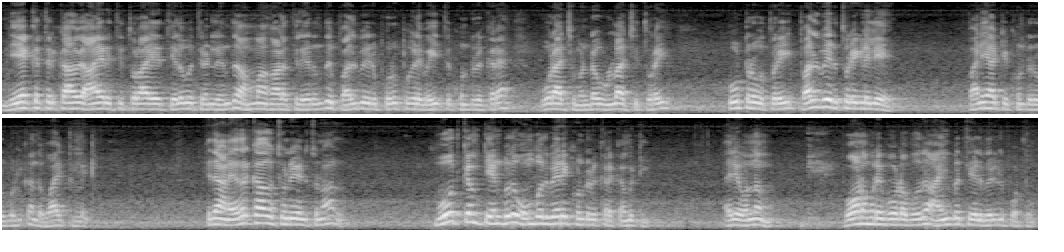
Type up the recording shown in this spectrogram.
இந்த இயக்கத்திற்காக ஆயிரத்தி தொள்ளாயிரத்தி எழுபத்தி ரெண்டிலிருந்து அம்மா காலத்திலிருந்து பல்வேறு பொறுப்புகளை வைத்து கொண்டிருக்கிற ஊராட்சி மன்ற உள்ளாட்சித்துறை கூட்டுறவுத்துறை பல்வேறு துறைகளிலே பணியாற்றி கொண்டிருப்பதற்கு அந்த வாய்ப்பில்லை. இதை நான் எதற்காக சொல்லுவேன் சொன்னால் பூத் கமிட்டி என்பது ஒன்பது பேரை கொண்டிருக்கிற கமிட்டி. அதில் ஒன்றும் போன முறை போடும்போது ஐம்பத்தி ஏழு பேர்கள் போட்டோம்.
